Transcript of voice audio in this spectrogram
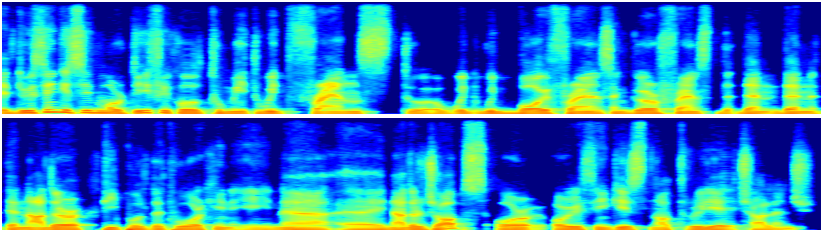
do you think it's it more difficult to meet with friends, to with, with boyfriends and girlfriends than than, than other people that work in in, uh, uh, in other jobs, or or you think it's not really a challenge?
